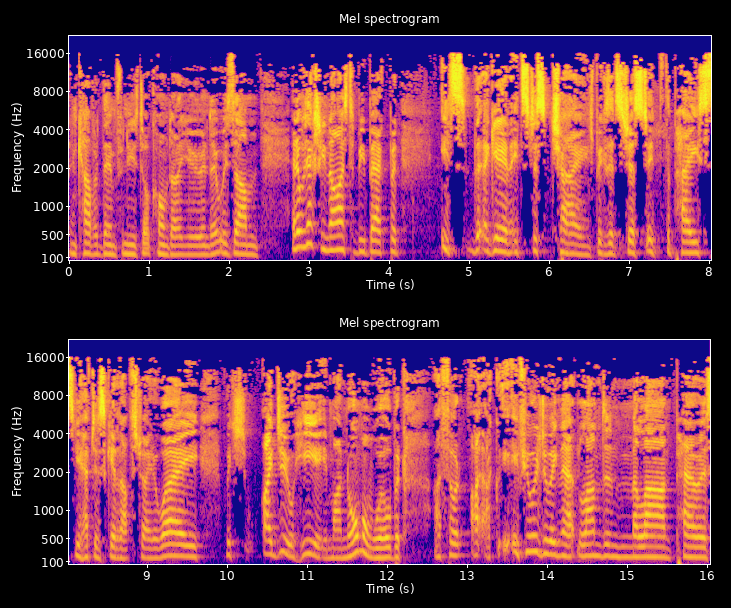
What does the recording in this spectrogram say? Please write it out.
and covered them for news.com.au and it was um and it was actually nice to be back but it's again it's just changed because it's just it's the pace. You have to just get it up straight away which I do here in my normal world but I thought I, I, if you were doing that London Milan Paris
